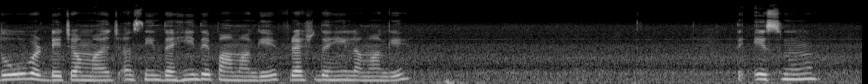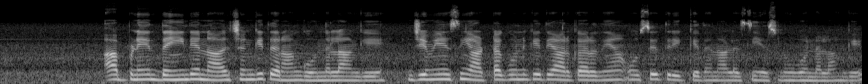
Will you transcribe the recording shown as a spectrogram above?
ਦੋ ਵੱਡੇ ਚਮਚ ਅਸੀਂ ਦਹੀਂ ਦੇ ਪਾਵਾਂਗੇ ਫਰੈਸ਼ ਦਹੀਂ ਲਵਾਂਗੇ। ਤੇ ਇਸ ਨੂੰ ਆਪਣੇ ਦਹੀਂ ਦੇ ਨਾਲ ਚੰਗੀ ਤਰ੍ਹਾਂ ਗੁੰਨ ਲਾਂਗੇ। ਜਿਵੇਂ ਅਸੀਂ ਆਟਾ ਗੁੰਨ ਕੇ ਤਿਆਰ ਕਰਦੇ ਹਾਂ, ਉਸੇ ਤਰੀਕੇ ਦੇ ਨਾਲ ਅਸੀਂ ਇਸ ਨੂੰ ਗੁੰਨ ਲਾਂਗੇ।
